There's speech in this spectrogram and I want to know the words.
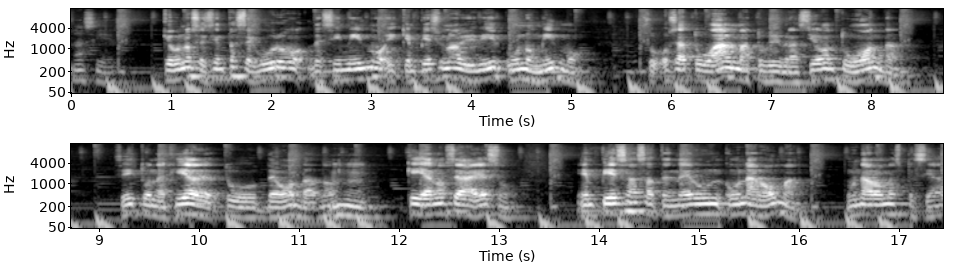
Doc. Así es. que uno se sienta seguro de sí mismo y que empiece uno a vivir uno mismo. Su- o sea, tu alma, tu vibración, tu onda, ¿sí? tu energía de, tu, de ondas, ¿no? Que ya no sea eso. Empiezas a tener un, un aroma, un aroma especial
